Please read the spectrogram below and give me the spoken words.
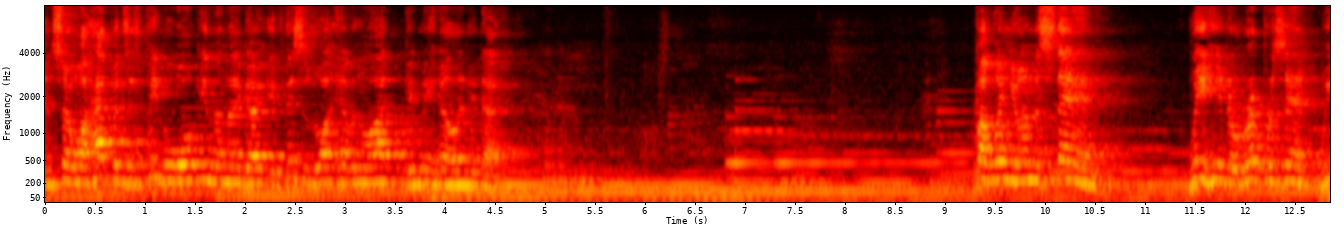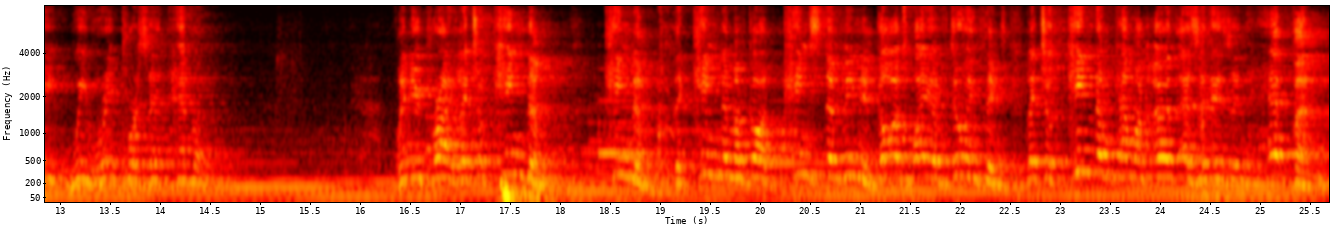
And so what happens is people walk in and they go, if this is what heaven like, give me hell any day. But when you understand, we're here to represent, we, we represent heaven. When you pray, let your kingdom, kingdom, the kingdom of God, king's dominion, God's way of doing things, let your kingdom come on earth as it is in heaven.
